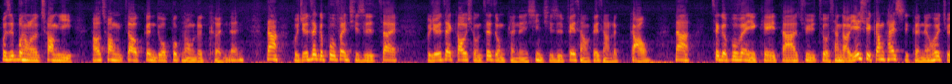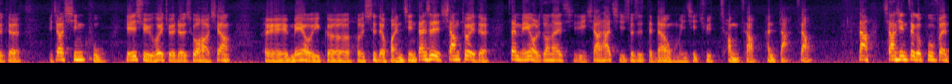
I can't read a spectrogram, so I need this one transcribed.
或是不同的创意，然后创造更多不同的可能。那我觉得这个部分，其实在我觉得在高雄这种可能性其实非常非常的高。那这个部分也可以大家去做参考。也许刚开始可能会觉得比较辛苦，也许会觉得说好像。呃，没有一个合适的环境，但是相对的，在没有的状态底下，它其实就是等待我们一起去创造和打造。那相信这个部分，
